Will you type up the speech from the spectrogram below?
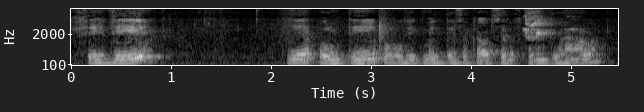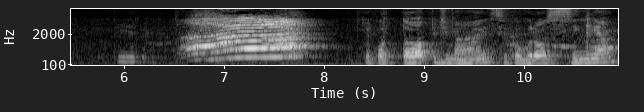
ferver, né, por um tempo. Eu vou ver como é que tá essa calda, se ela ficou muito rala. Ficou top demais, ficou grossinha.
